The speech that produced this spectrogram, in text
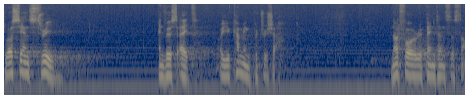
Colossians 3 and verse 8. Are you coming, Patricia? Not for repentance this time.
